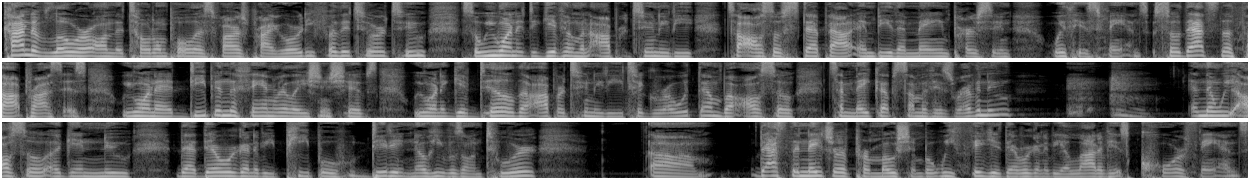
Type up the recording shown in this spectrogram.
kind of lower on the totem pole as far as priority for the tour, too. So we wanted to give him an opportunity to also step out and be the main person with his fans. So that's the thought process. We want to deepen the fan relationships. We want to give Dill the opportunity to grow with them, but also to make up some of his revenue. And then we also again knew that there were going to be people who didn't know he was on tour. Um, that's the nature of promotion, but we figured there were going to be a lot of his core fans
